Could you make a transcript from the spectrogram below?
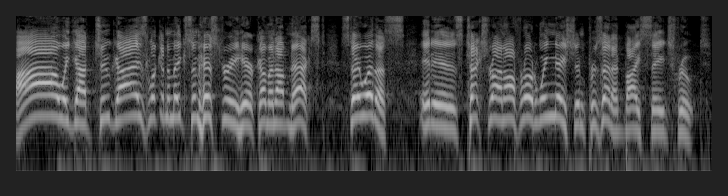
Ah, we got two guys looking to make some history here coming up next. Stay with us. It is Textron Off Road Wing Nation presented by Sage Fruit.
